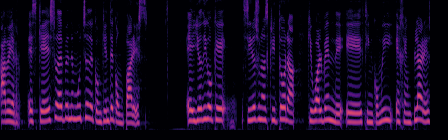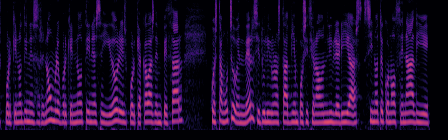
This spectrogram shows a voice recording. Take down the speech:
A ver, es que eso depende mucho de con quién te compares. Eh, yo digo que si eres una escritora que igual vende eh, 5.000 ejemplares porque no tienes renombre, porque no tienes seguidores, porque acabas de empezar, cuesta mucho vender si tu libro no está bien posicionado en librerías, si no te conoce nadie,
